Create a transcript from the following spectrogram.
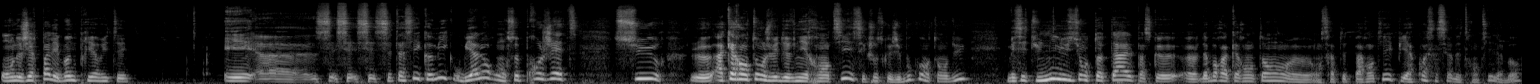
on ne gère pas les bonnes priorités. Et euh, c'est assez comique. Ou bien alors, on se projette sur le, à 40 ans, je vais devenir rentier, c'est quelque chose que j'ai beaucoup entendu. Mais c'est une illusion totale parce que euh, d'abord à 40 ans, euh, on sera peut-être pas rentier. Et puis à quoi ça sert d'être rentier d'abord?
